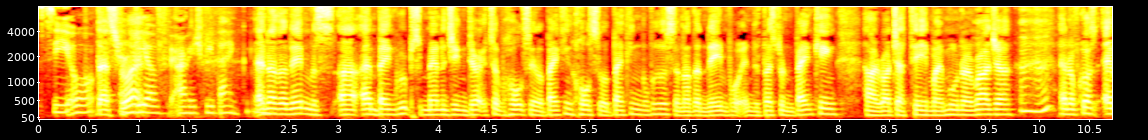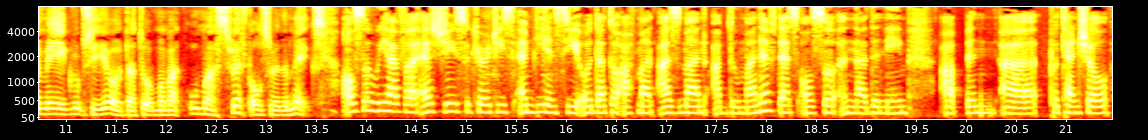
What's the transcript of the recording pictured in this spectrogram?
CEO. That's right. of RHB Bank. Mm. Another name is uh, Bank Group's Managing Director of Wholesale Banking, Wholesale Banking, of course, another name for investment banking, uh, Raja Teh Maimunah Raja. Mm-hmm. And of course, MA Group CEO, Dato Muhammad Umar Swift, also in the mix. Also, we have uh, SJ Securities MD and CEO Dato Ahmad Azman Abdul Manif. That's also another name up in uh, potential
